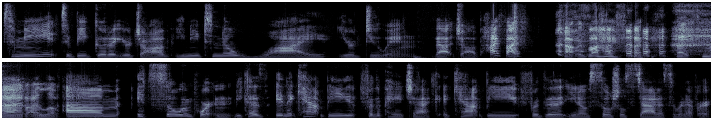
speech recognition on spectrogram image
to me to be good at your job you need to know why you're doing that job high five that was a high five. That's mad. I love that. um it's so important because and it can't be for the paycheck it can't be for the you know social status or whatever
